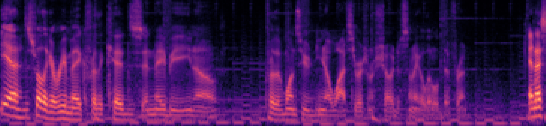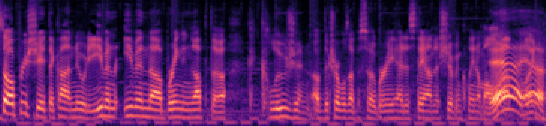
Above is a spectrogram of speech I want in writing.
yeah, it just felt like a remake for the kids and maybe you know, for the ones who you know watch the original show, just something a little different. And I still appreciate the continuity, even even uh, bringing up the conclusion of the Tribbles episode where he had to stay on the ship and clean them all Yeah,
